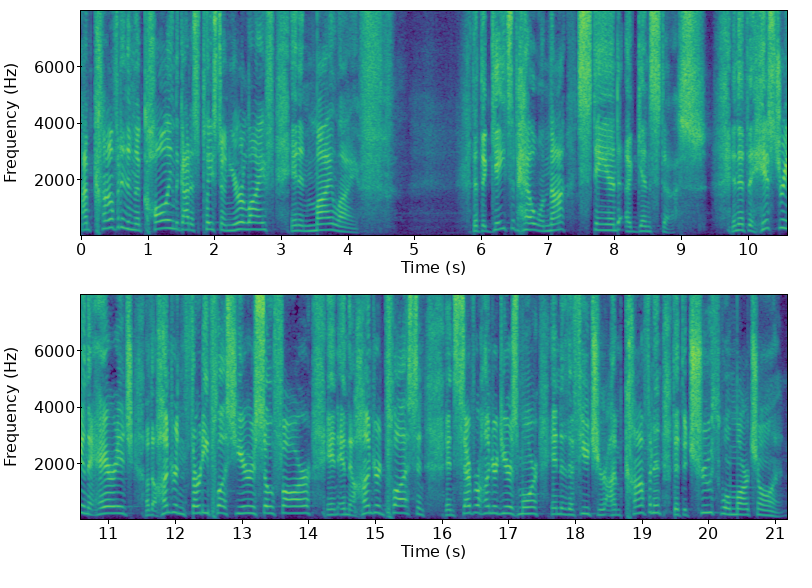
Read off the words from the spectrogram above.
I'm confident in the calling that God has placed on your life and in my life. That the gates of hell will not stand against us and that the history and the heritage of the 130 plus years so far and, and the 100 plus and, and several hundred years more into the future, I'm confident that the truth will march on.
